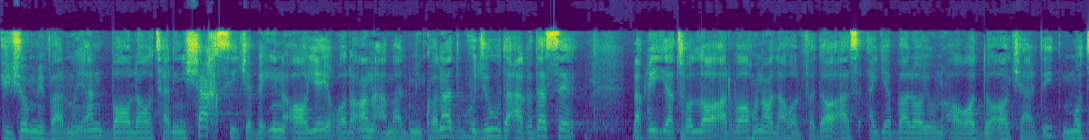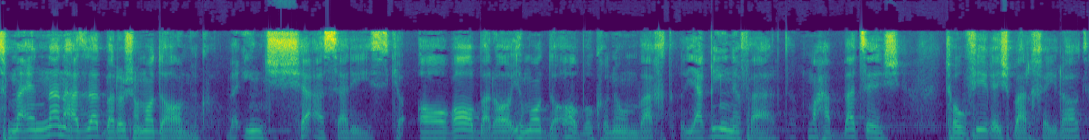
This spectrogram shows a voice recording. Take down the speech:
ایشون میفرمایند بالاترین شخصی که به این آیه قرآن عمل می‌کند وجود اقدس بقیت الله ارواحنا له الفدا از اگه برای اون آقا دعا کردید مطمئنا حضرت برای شما دعا میکن و این چه اثری است که آقا برای ما دعا بکنه اون وقت یقین فرد محبتش توفیقش بر خیرات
